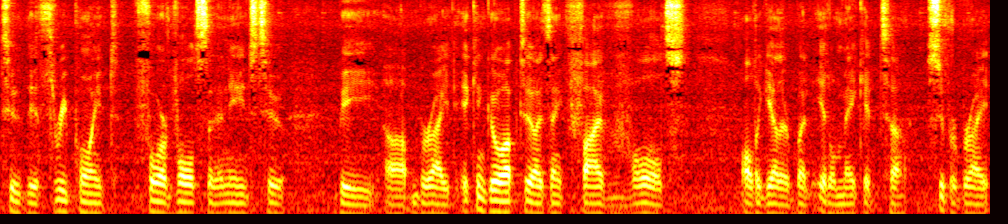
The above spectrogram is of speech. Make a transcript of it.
to the 3.4 volts that it needs to be uh, bright it can go up to I think 5 volts altogether, but it'll make it uh, super bright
